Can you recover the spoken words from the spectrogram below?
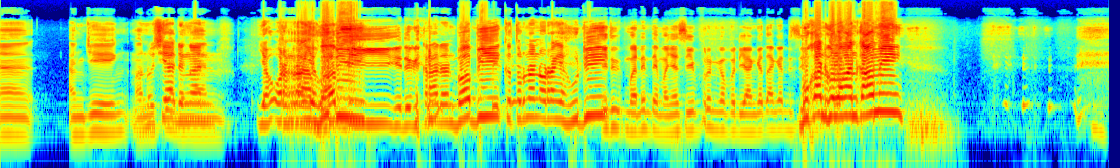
eh, anjing, Manusia dengan, ya orang kera Yahudi, babi, gitu kan. kera dan babi, keturunan orang Yahudi. Itu kemarin temanya Sifrun ngapa diangkat-angkat di sini? Bukan golongan kami.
